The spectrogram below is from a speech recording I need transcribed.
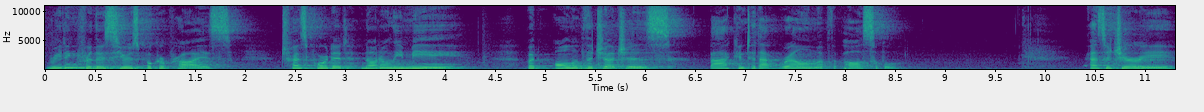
Reading for this year's Booker Prize transported not only me, but all of the judges back into that realm of the possible. As a jury,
